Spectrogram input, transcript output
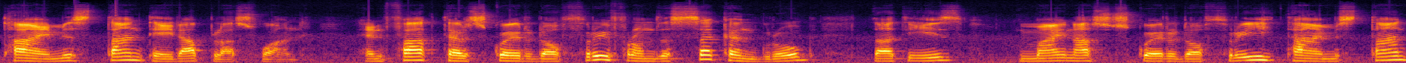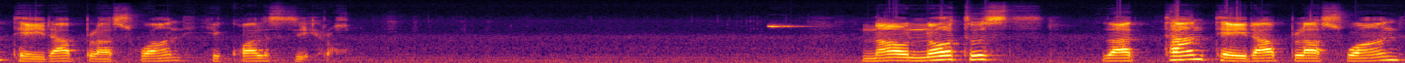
times tan theta plus 1 and factor square root of 3 from the second group that is minus square root of 3 times tan theta plus 1 equals 0. Now notice that tan theta plus 1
